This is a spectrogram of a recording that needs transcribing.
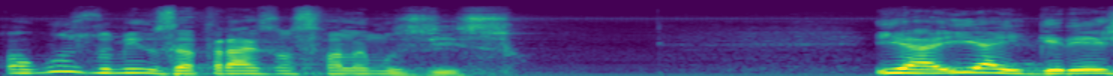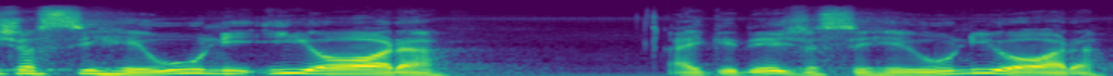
alguns domingos atrás nós falamos disso. E aí a igreja se reúne e ora. A igreja se reúne e ora.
